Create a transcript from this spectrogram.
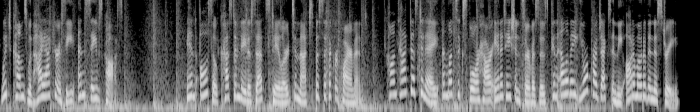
which comes with high accuracy and saves cost. And also custom datasets tailored to match specific requirement. Contact us today and let's explore how our annotation services can elevate your projects in the automotive industry.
